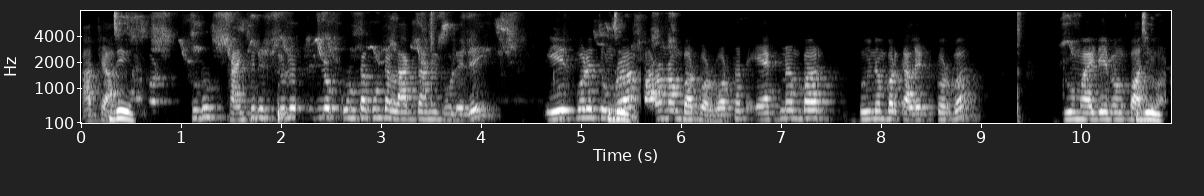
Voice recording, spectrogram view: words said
আচ্ছা। শুধু সায়েন্সের স্টুডেন্টের জন্য কোনটা কোনটা লাগবে আমি বলে দেই। এরপরে তোমরা বারো নাম্বার পড়ব অর্থাৎ এক নাম্বার দুই নাম্বার কালেক্ট করবা। জুম আইডি এবং পাসওয়ার্ড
